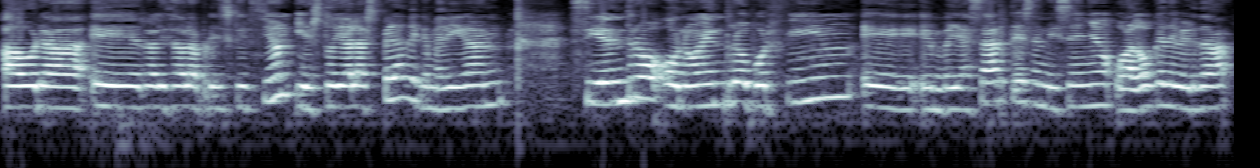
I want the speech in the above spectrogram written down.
ahora he realizado la preinscripción y estoy a la espera de que me digan si entro o no entro por fin eh, en Bellas Artes, en diseño o algo que de verdad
